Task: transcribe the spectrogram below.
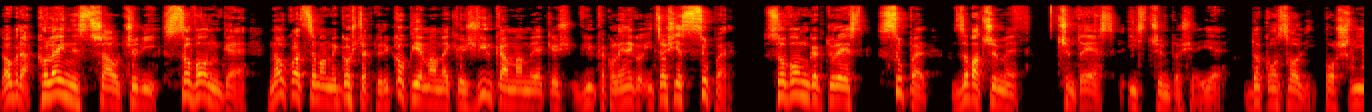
Dobra, kolejny strzał, czyli Sowongę. Na okładce mamy gościa, który kopie, mamy jakiegoś wilka, mamy jakiegoś wilka kolejnego i coś jest super. Sowongę, które jest super. Zobaczymy, czym to jest i z czym to się je. Do konsoli. Poszli.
